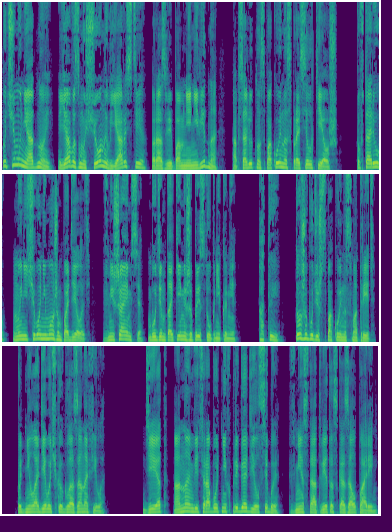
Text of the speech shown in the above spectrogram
«Почему ни одной? Я возмущен и в ярости, разве по мне не видно?» абсолютно спокойно спросил Кеуш. Повторю, мы ничего не можем поделать. Вмешаемся, будем такими же преступниками. А ты тоже будешь спокойно смотреть? Подняла девочка глаза на Фила. Дед, а нам ведь работник пригодился бы, вместо ответа сказал парень.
